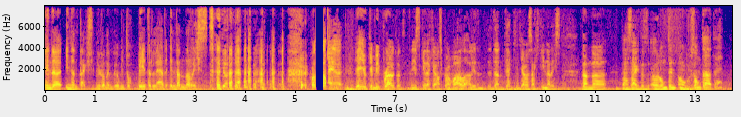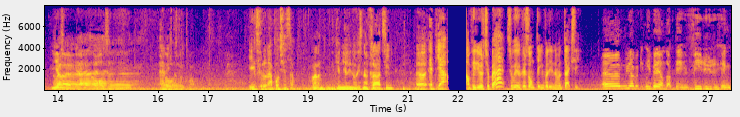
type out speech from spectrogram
in de, in een taxi. Nu ga ik Robbie toch beter leiden en dan de rest. Ja. uh, yeah, you can be proud, want de eerste keer dat je ons kwam halen, alleen dan, dat ik jou zag in de rest, dan, uh, dan zag je er rond in ongezond uit, hè? Dat ja, was, uh, ja, dat was... Uh, en dat voor een appeltje, zo. Voilà, dan kunnen jullie nog eens naar fruit zien. Uh, heb jij een videootje bij? Zo'n gezond ding voor in een taxi? nu heb ik het niet bij, omdat ik tegen 4 uur ging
